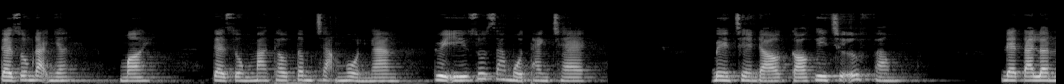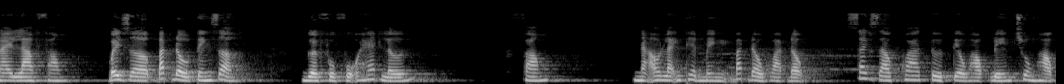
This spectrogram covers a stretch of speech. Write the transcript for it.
Tề Dung đại nhân Mời. Tề Dung mang theo tâm trạng ngổn ngang tùy ý rút ra một thanh tre. Bên trên đó có ghi chữ Phong Đề tài lần này là Phong Bây giờ bắt đầu tính giờ. Người phục vụ hét lớn. Phong Não lãnh thiền mình bắt đầu hoạt động. Sách giáo khoa từ tiểu học đến trung học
